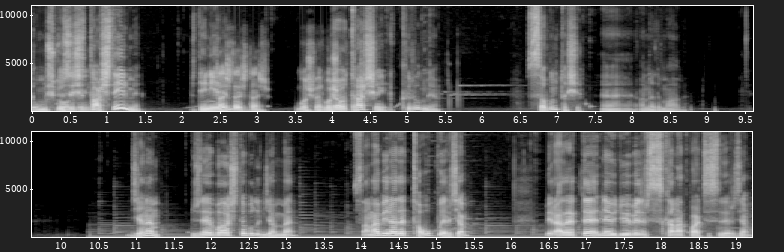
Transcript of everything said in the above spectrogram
Donmuş gözyaşı değil. taş değil mi? Bir deneyelim. Taş taş taş. Boş ver boş Yo, ver taş, taş değil. kırılmıyor. Sabun taşı. He, anladım abi. Canım, müzeye bağışta bulunacağım ben. Sana bir adet tavuk vereceğim. Bir adet de ne ödüğü belirsiz kanat parçası vereceğim.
